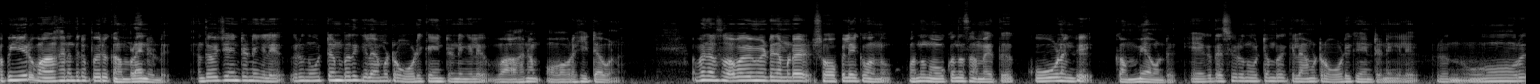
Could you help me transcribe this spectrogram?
അപ്പോൾ ഈ ഒരു വാഹനത്തിന് ഇപ്പോൾ ഒരു കംപ്ലയിന്റ് ഉണ്ട്. എന്താ വെച്ച് കഴിഞ്ഞിട്ടുണ്ടെങ്കിൽ ഒരു നൂറ്റൻപത് കിലോമീറ്റർ ഓടിക്കഴിഞ്ഞിട്ടുണ്ടെങ്കിൽ വാഹനം ഓവർ ഹീറ്റ് അപ്പോൾ ഇത് സ്വാഭാവികമായിട്ട് നമ്മുടെ ഷോപ്പിലേക്ക് വന്നു. വന്ന് നോക്കുന്ന സമയത്ത് കൂളന്റ് കമ്മിയാവുന്നുണ്ട് ഏകദേശം ഒരു നൂറ്റമ്പത് കിലോമീറ്റർ ഓടിക്കഴിഞ്ഞിട്ടുണ്ടെങ്കിൽ ഒരു നൂറ്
